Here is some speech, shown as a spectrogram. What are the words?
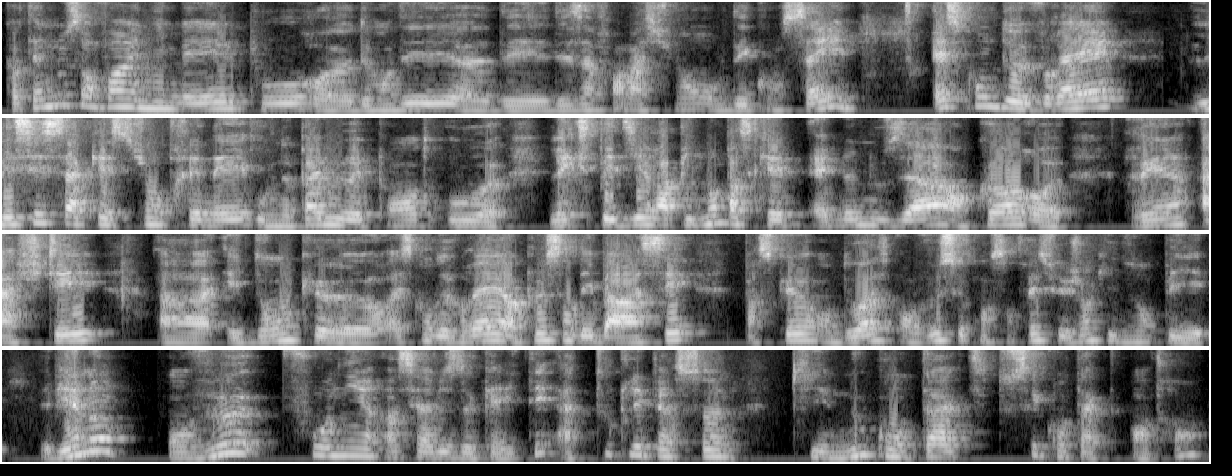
quand elle nous envoie un email pour euh, demander euh, des, des, informations ou des conseils, est-ce qu'on devrait laisser sa question traîner ou ne pas lui répondre ou euh, l'expédier rapidement parce qu'elle ne nous a encore euh, rien acheté euh, et donc est-ce qu'on devrait un peu s'en débarrasser parce qu'on doit on veut se concentrer sur les gens qui nous ont payé Eh bien non, on veut fournir un service de qualité à toutes les personnes qui nous contactent, tous ces contacts entrants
